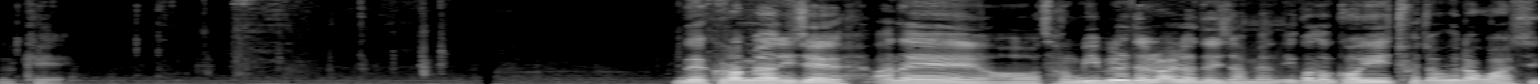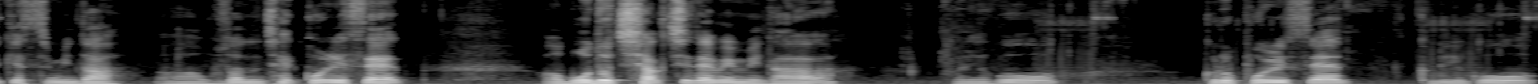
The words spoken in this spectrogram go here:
이렇게. 네, 그러면 이제 안에 어, 장비 빌드를 알려드리자면 이거는 거의 최종이라고 할 수 있겠습니다. 어, 우선은 체코 1셋, 어, 모두 치약 치뎀입니다. 그리고 그루포 1셋, 그리고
